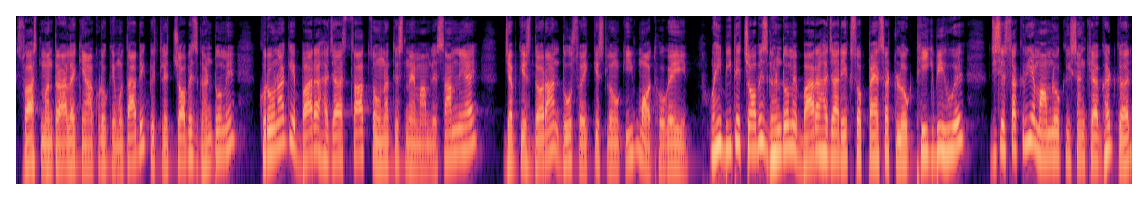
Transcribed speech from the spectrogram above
स्वास्थ्य मंत्रालय के आंकड़ों के मुताबिक पिछले 24 घंटों में कोरोना के बारह नए मामले सामने आए, जबकि इस दौरान 221 लोगों की मौत हो गई। वहीं बीते 24 घंटों में बारह लोग ठीक भी हुए जिसे सक्रिय मामलों की संख्या घटकर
